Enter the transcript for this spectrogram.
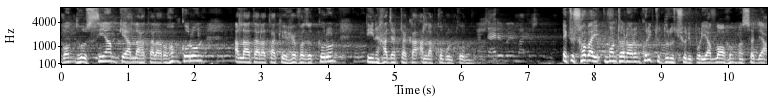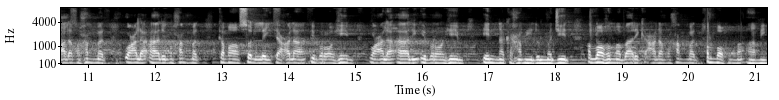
বন্ধু সিয়ামকে আল্লাহ তালা রহম করুন। আল্লাহ তালা তাকে হেফাজত করুন। তিন হাজার টাকা আল্লাহ কবুল করুন। একটু সবাই মনটা নরম করি একটু দুরুদ শরীফ পড়ি আল্লাহুম্মা সাল্লি আলা মুহাম্মদ ওয়া আলা আলি মুহাম্মদ কামা সাল্লাইতা আলা ইব্রাহিম ওয়া আলা আলি ইব্রাহিম ইন্নাকা হামিদুম মাজিদ আল্লাহুম্মা বারিক আলা মুহাম্মদ আল্লাহুম্মা আমিন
